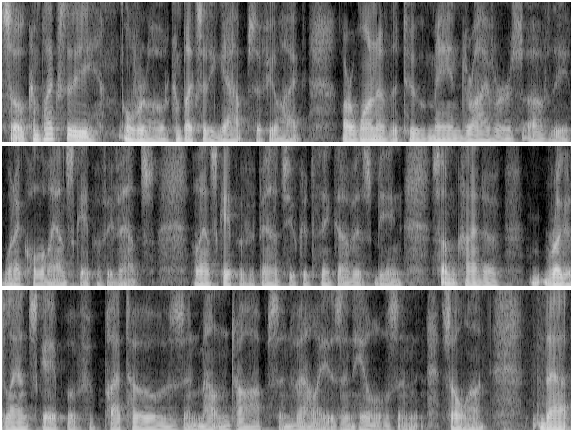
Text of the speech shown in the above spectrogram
So, complexity overload, complexity gaps, if you like, are one of the two main drivers of the what I call the landscape of events. The landscape of events you could think of as being some kind of rugged landscape of plateaus and mountaintops and valleys and hills and so on that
